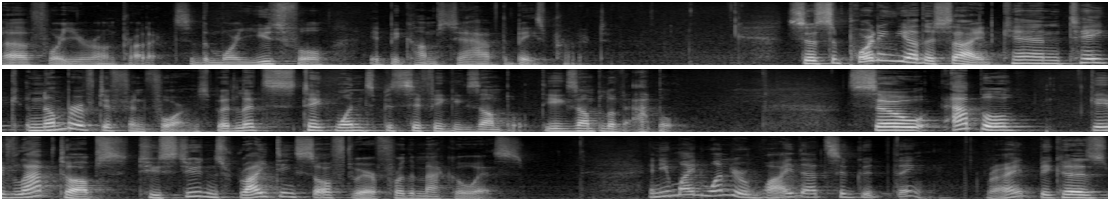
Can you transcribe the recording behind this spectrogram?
uh, for your own product. So the more useful it becomes to have the base product. So supporting the other side can take a number of different forms, but let's take one specific example, the example of Apple. So Apple gave laptops to students writing software for the Mac OS. And you might wonder why that's a good thing, right? Because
